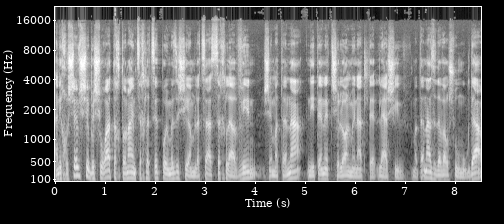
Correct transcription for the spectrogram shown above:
אני חושב שבשורה התחתונה, אם צריך לצאת פה עם איזושהי המלצה, אז צריך להבין שמתנה ניתנת שלא על מנת להשיב. מתנה זה דבר שהוא מוגדר.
